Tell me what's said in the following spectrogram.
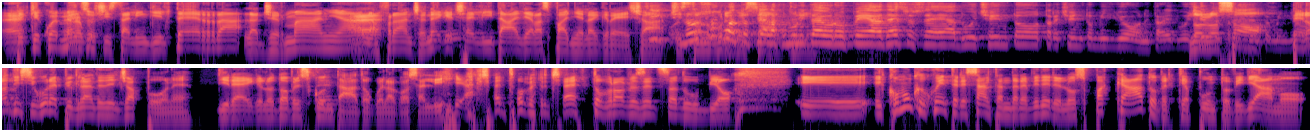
Eh, Perché qua in mezzo una- ci sta l'Inghilterra, la Germania, Eh. la Francia, non è che c'è l'Italia, la Spagna e la Grecia. Sì, ci non so pure quanto sia la quest'altri. comunità europea adesso, se è a 200-300 milioni. Tra i 200 Non lo i 300 so, milioni. però di sicuro è più grande del Giappone. Direi che lo do per scontato quella cosa lì, al 100% proprio senza dubbio. E, e comunque qui è interessante andare a vedere lo spaccato perché appunto vediamo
